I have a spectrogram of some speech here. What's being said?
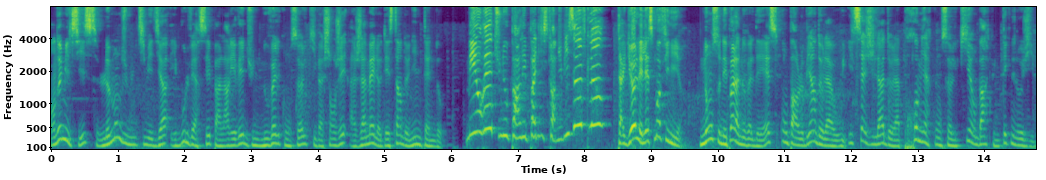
En 2006, le monde du multimédia est bouleversé par l'arrivée d'une nouvelle console qui va changer à jamais le destin de Nintendo. Mais Auré, tu nous parlais pas d'histoire d'Ubisoft là? Ta gueule et laisse-moi finir Non, ce n'est pas la nouvelle DS, on parle bien de la Wii. Il s'agit là de la première console qui embarque une technologie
